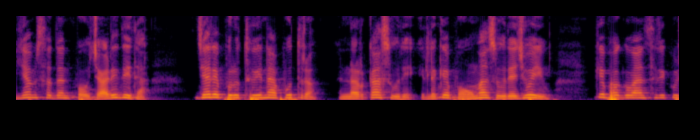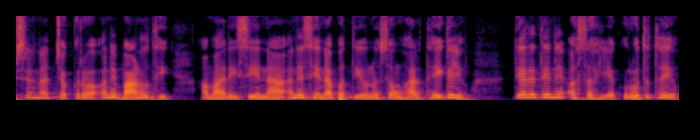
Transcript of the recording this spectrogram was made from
યમસદન પહોંચાડી દીધા. જ્યારે પૃથ્વીના પુત્ર નરકાસુરે, એટલે કે ભૌમાસુરે જોયું કે ભગવાન શ્રી કૃષ્ણના ચક્ર અને બાણોથી અમારી સેના અને સેનાપતિઓનો સંહાર થઈ ગયો ત્યારે તેને અસહ્ય ક્રોધ થયો.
